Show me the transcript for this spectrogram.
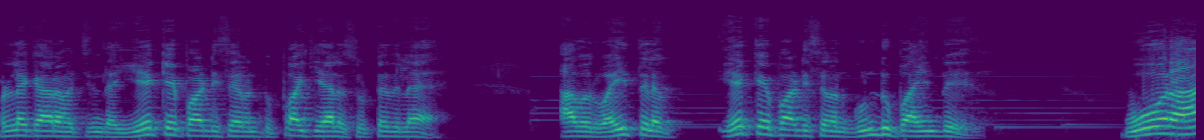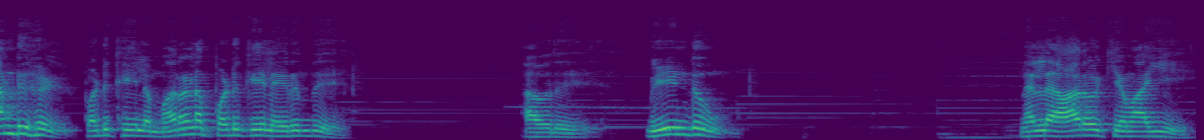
கொள்ளைக்காரன் வச்சிருந்த ஏகே ஃபார்ட்டி செவன் துப்பாக்கியால் சுட்டதில் அவர் வயிற்றில் ஏகே ஃபார்ட்டி செவன் குண்டு பாய்ந்து ஓராண்டுகள் படுக்கையில் மரண படுக்கையில் இருந்து அவர் மீண்டும் நல்ல ஆரோக்கியமாகி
